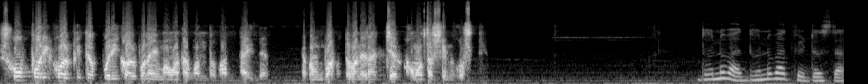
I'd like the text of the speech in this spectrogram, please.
সুপরিকল্পিত পরিকল্পনায় মমতা বন্দ্যোপাধ্যায়দের এবং বর্তমানে রাজ্যের ক্ষমতাসীন গোষ্ঠী। ধন্যবাদ ধন্যবাদ ফিরদোস দা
